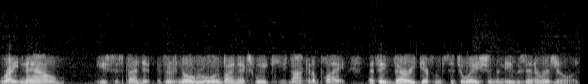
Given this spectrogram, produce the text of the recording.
Right now, he's suspended. If there's no ruling by next week, he's not going to play. That's a very different situation than he was in originally.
